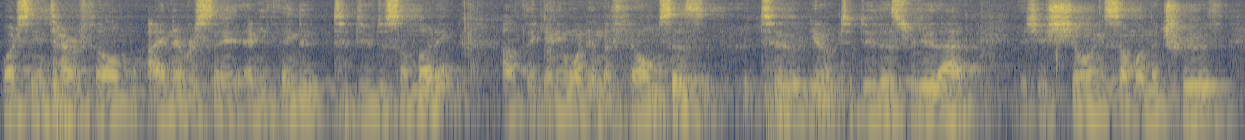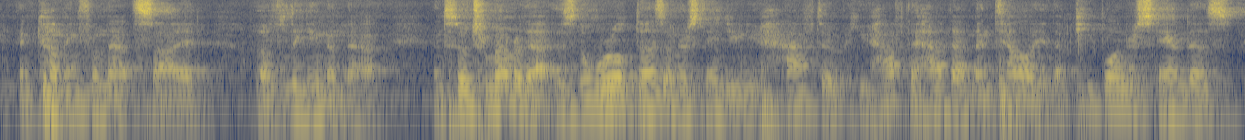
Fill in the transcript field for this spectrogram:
Watch the entire film. I never say anything to, to do to somebody. I don't think anyone in the film says to, you know, to do this or do that. It's just showing someone the truth and coming from that side of leading them that. And so to remember that is the world does understand you, and you have to you have to have that mentality that people understand us,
